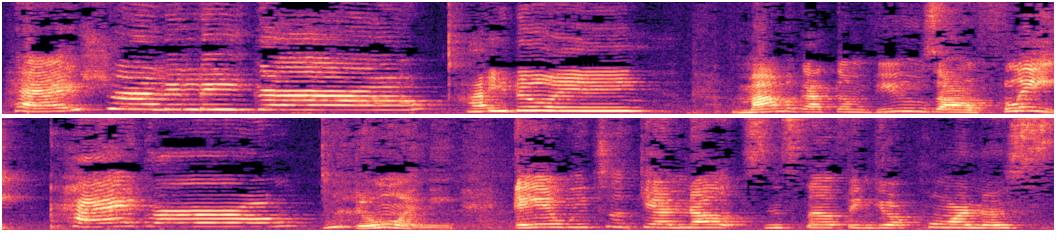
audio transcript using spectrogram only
Hey, Shirley Lee, girl. How you doing? Mama got them views on fleet. Hey, girl. You doing it. And we took your notes and stuff in your corners.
